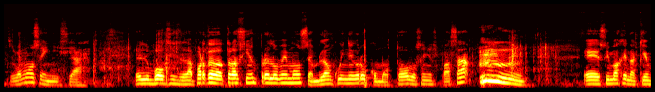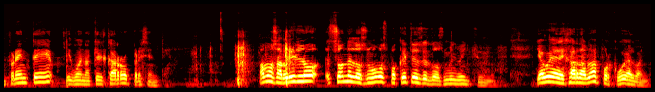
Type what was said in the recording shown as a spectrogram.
pues vamos a iniciar el unboxing. En la parte de atrás siempre lo vemos en blanco y negro como todos los años pasa. Eh, su imagen aquí enfrente y bueno, aquí el carro presente. Vamos a abrirlo. Son de los nuevos paquetes del 2021. Ya voy a dejar de hablar porque voy al baño.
